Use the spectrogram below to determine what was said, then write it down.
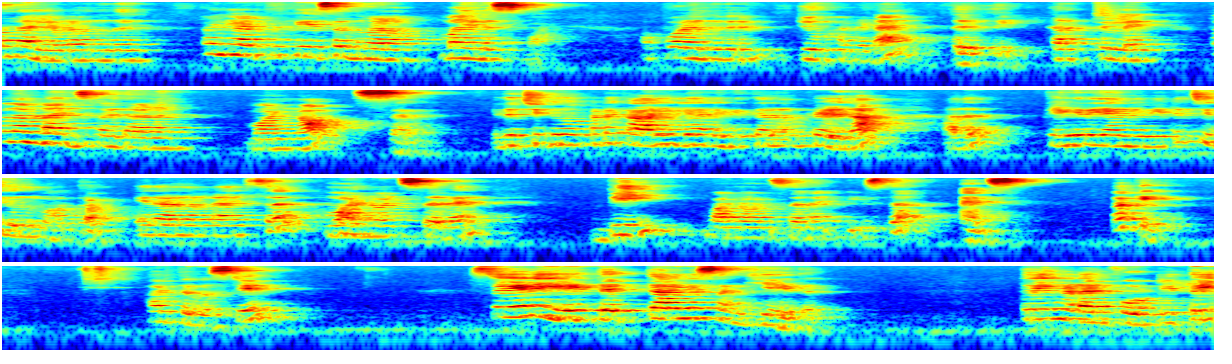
and അല്ലേ ഇവിടെ വന്നത്? അപ്പം അടുത്ത കേസ് എന്ത് വേണം? മൈനസ് വൺ അപ്പോൾ എന്ത് വരും? Two hundred and thirty correct അല്ലേ? അപ്പോൾ നമ്മുടെ ആൻസർ ഏതാണ്? വൺ നോട്ട് സെവൻ ഇത് ചെയ്ത് നോക്കേണ്ട കാര്യമില്ല. അല്ലെങ്കിൽ തന്നെ നമുക്ക് എഴുതാം. അത് ക്ലിയർ ചെയ്യാൻ വേണ്ടിയിട്ട് ചെയ്തത് മാത്രം. ഏതാണ് നമ്മുടെ answer one nought seven B one nought seven is the answer okay അടുത്ത ക്വസ്റ്റ്യൻ ശ്രേണിയിലെ തെറ്റായ സംഖ്യ ഏത്? Three hundred forty three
